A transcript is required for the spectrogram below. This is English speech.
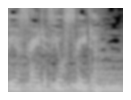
be afraid of your freedom.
